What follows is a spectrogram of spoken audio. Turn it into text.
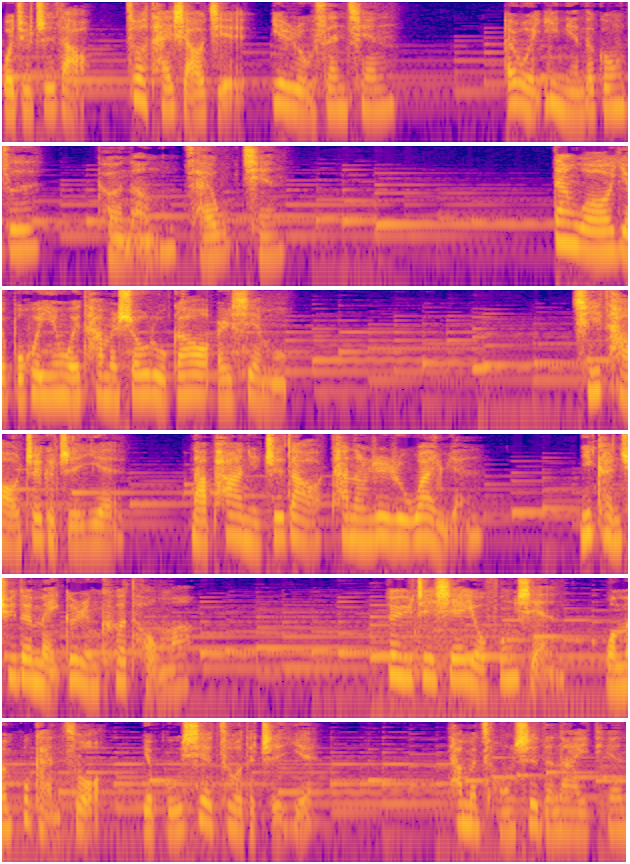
我就知道坐台小姐月入三千，而我一年的工资可能才五千。但我也不会因为他们收入高而羡慕。乞讨这个职业。哪怕你知道他能日入万元，你肯去对每个人磕头吗？对于这些有风险、我们不敢做也不屑做的职业，他们从事的那一天，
